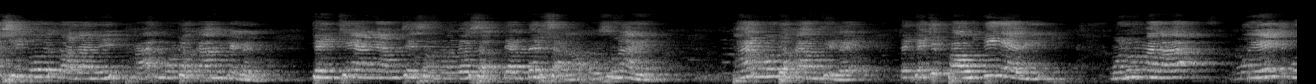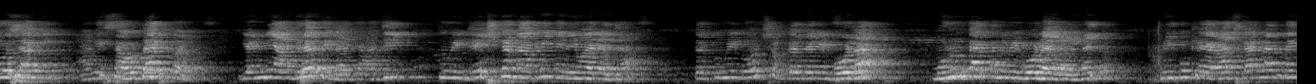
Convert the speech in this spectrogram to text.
अशी आशुतोष दादांनी फार मोठं काम केलं. त्यांचे आणि आमचे संबंध सत्याहत्तर सालापासून आहेत केलंय तर त्याची पावती द्यावी म्हणून मला महेश गोसावी आणि सावतारकर यांनी आग्रह केला की आधी तुम्ही ज्येष्ठ नागरिक आहे निवाऱ्याचा तर तुम्ही दोन शब्द तरी बोला. म्हणून काय पण मी बोलायला नाही मी कुठल्या राजकारणात नाही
